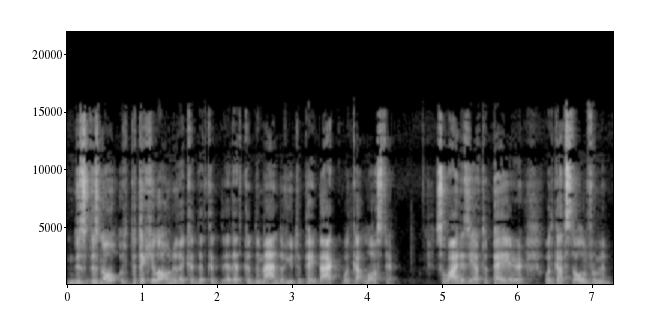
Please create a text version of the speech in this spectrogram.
There's, there's no particular owner that could, that, could, that could demand of you to pay back what got lost here. So why does he have to pay her what got stolen from him?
